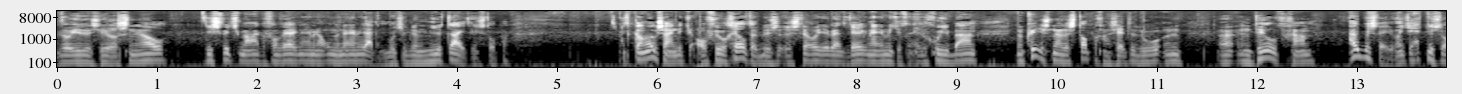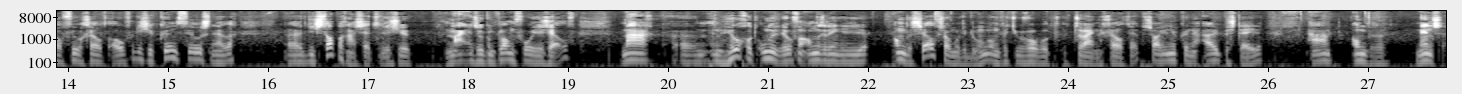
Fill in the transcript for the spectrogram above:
wil je dus heel snel die switch maken van werknemer naar ondernemer, ja, dan moet je er meer tijd in stoppen. Het kan ook zijn dat je al veel geld hebt. Dus stel je bent werknemer, je hebt een hele goede baan. Dan kun je snelle stappen gaan zetten door een, uh, een deel te gaan uitbesteden. Want je hebt dus al veel geld over. Dus je kunt veel sneller uh, die stappen gaan zetten. Dus je maak natuurlijk een plan voor jezelf. Maar een heel groot onderdeel van andere dingen die je anders zelf zou moeten doen, omdat je bijvoorbeeld te weinig geld hebt, zou je nu kunnen uitbesteden aan andere mensen.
